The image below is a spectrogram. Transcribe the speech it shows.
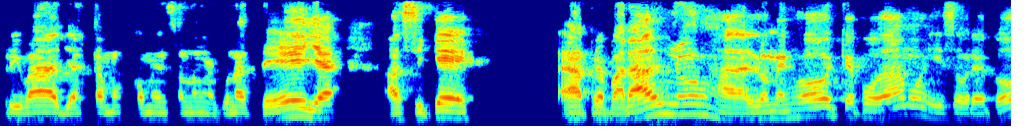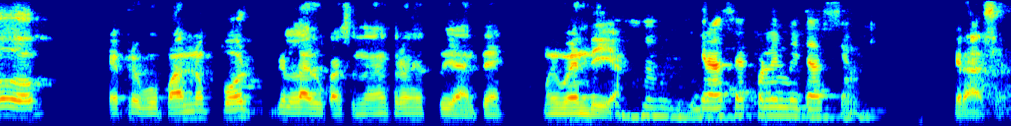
privadas ya estamos comenzando en algunas de ellas, así que a prepararnos, a dar lo mejor que podamos y sobre todo eh, preocuparnos por la educación de nuestros estudiantes. Muy buen día. Gracias por la invitación. Gracias.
